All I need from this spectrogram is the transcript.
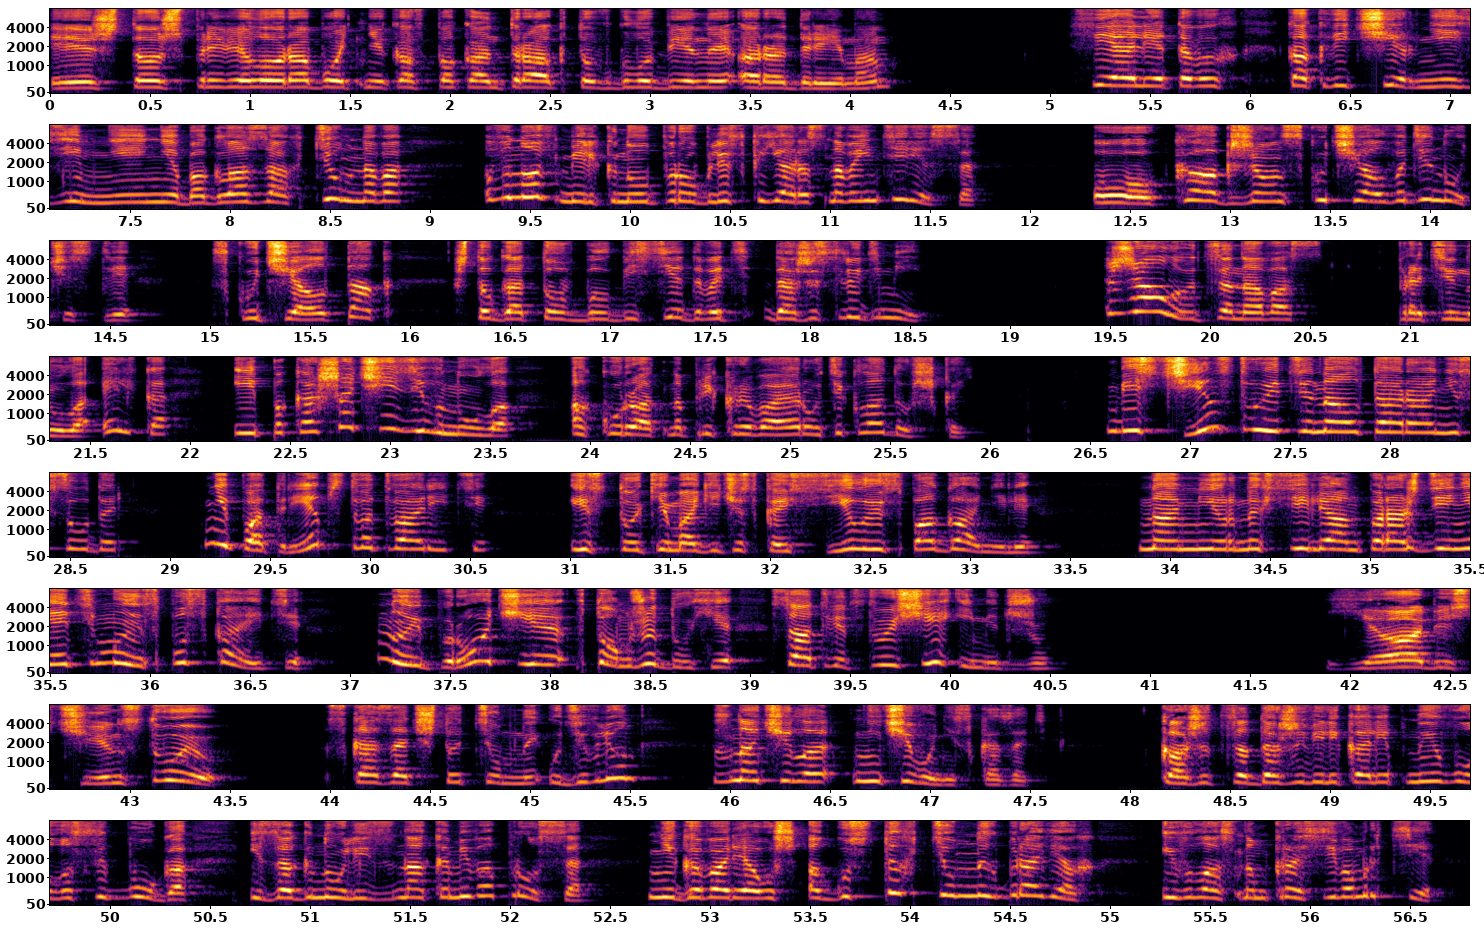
«И что ж привело работников по контракту в глубины аэродрима?» фиолетовых, как вечернее зимнее небо глазах темного, вновь мелькнул проблеск яростного интереса. О, как же он скучал в одиночестве! Скучал так, что готов был беседовать даже с людьми. «Жалуются на вас!» – протянула Элька и покошачьи зевнула, аккуратно прикрывая ротик ладошкой. «Бесчинствуете на алтаране, сударь, непотребство творите, истоки магической силы испоганили, на мирных селян порождение тьмы спускаете, ну и прочее в том же духе, соответствующее имиджу». «Я бесчинствую?» Сказать, что темный удивлен, значило ничего не сказать. Кажется, даже великолепные волосы Бога изогнулись знаками вопроса, не говоря уж о густых темных бровях и властном красивом рте.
